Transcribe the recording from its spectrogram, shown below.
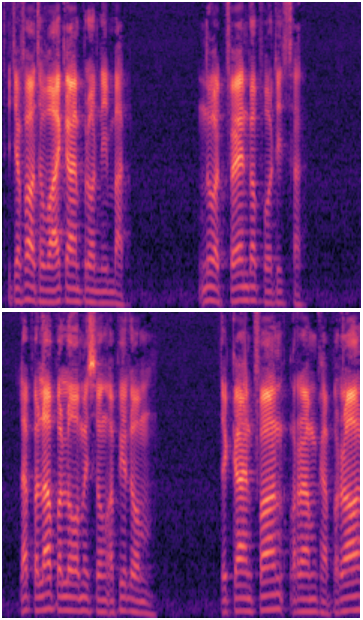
ที่จะเฝ้าถวายการปรดนิบัติ นวดแฟนพระโพธิสัตว์ และประลาประโลไม่ทรงอภิรมแต่การฟ้อนรำขับร้อง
